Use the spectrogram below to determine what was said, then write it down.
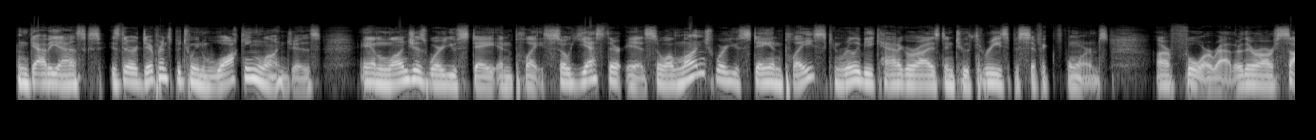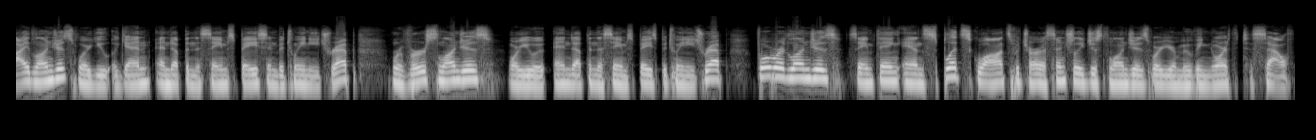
And Gabby asks, is there a difference between walking lunges and lunges where you stay in place? So, yes, there is. So, a lunge where you stay in place can really be categorized into three specific forms or four rather. There are side lunges where you again end up in the same space in between each rep, reverse lunges where you end up in the same space between each rep, forward lunges, same thing, and split squats, which are essentially just lunges where you're moving north to south.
